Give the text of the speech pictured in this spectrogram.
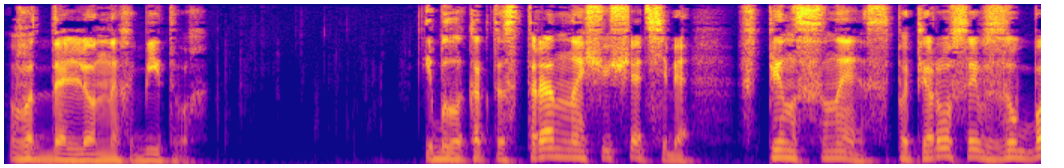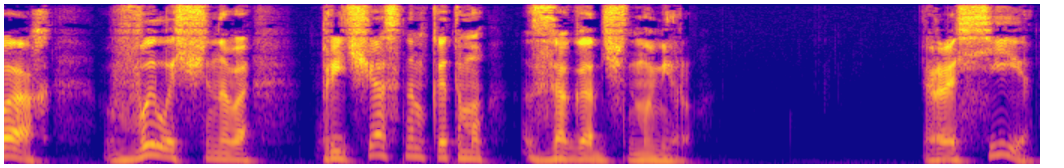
в отдаленных битвах. И было как-то странно ощущать себя в пенсне, с папиросой в зубах, вылощенного, причастным к этому загадочному миру. Россия?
